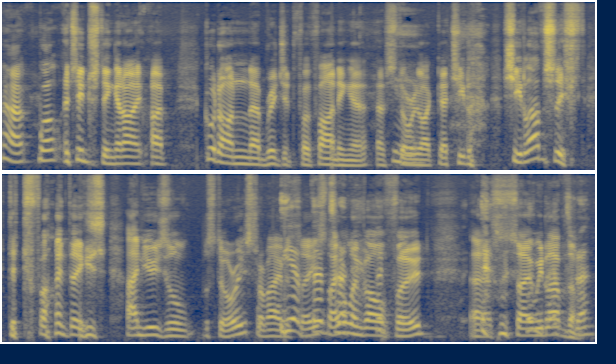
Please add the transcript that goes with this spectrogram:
No, well, it's interesting, and I, I good on uh, Bridgett for finding a, a story Yeah. like that. She she loves this, to find these unusual stories from overseas. that's they all involve food, uh, so we love them. right.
